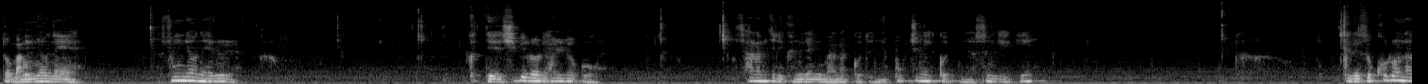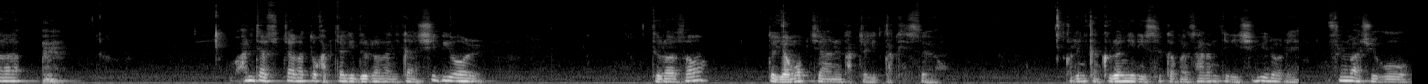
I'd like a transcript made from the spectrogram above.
또 막년에 송년회를 그때 11월에 하려고 사람들이 굉장히 많았거든요. 폭증했거든요. 승객이. 그래서 코로나 환자 숫자가 또 갑자기 늘어나니까 12월 들어서 또 영업 제한을 갑자기 딱 했어요. 그러니까 그런 일이 있을까봐 사람들이 11월에 술 마시고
